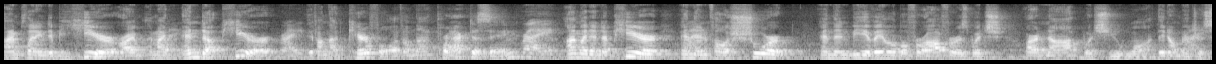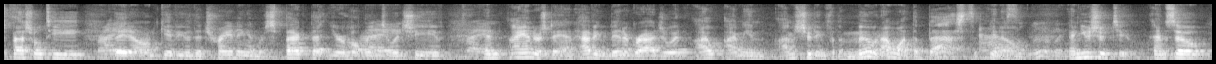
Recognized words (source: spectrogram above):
I'm planning to be here, or I'm, I might Right. end up here, Right. if I'm not careful, if I'm not practicing, Right. I might end up here and then fall short and then be available for offers which are not what you want. They don't meet your Right. specialty. They don't give you the training and respect that you're hoping to achieve. Right. And I understand, having been a graduate, I, I mean, I'm shooting for the moon. I want the best, you know. And you should too. And so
